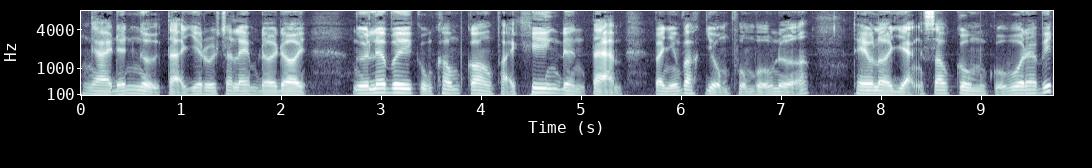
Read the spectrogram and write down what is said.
Ngài đến ngự tại Jerusalem đời đời. Người Levi cũng không còn phải khiêng đền tạm và những vật dụng phụng vụ nữa. Theo lời dặn sau cùng của vua David,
